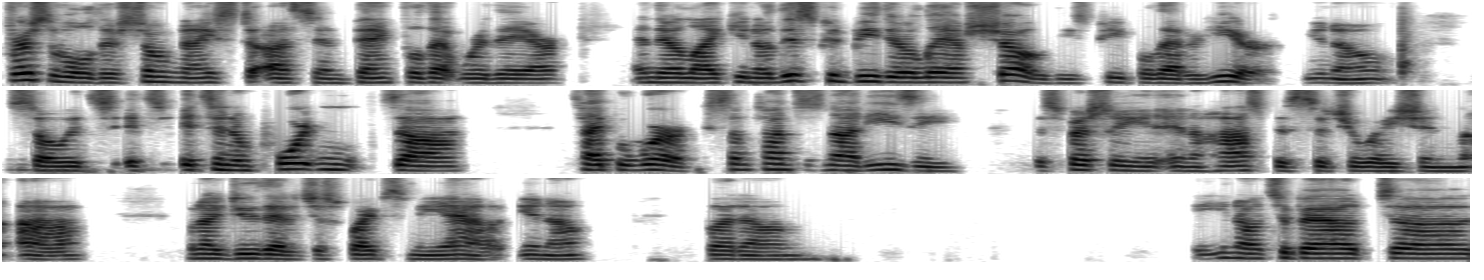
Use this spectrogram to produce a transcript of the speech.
first of all they're so nice to us and thankful that we're there. And they're like you know this could be their last show these people that are here you know? So it's it's it's an important uh, type of work. Sometimes it's not easy, especially in a hospice situation. Uh, when I do that, it just wipes me out, you know. But um, you know, it's about uh,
